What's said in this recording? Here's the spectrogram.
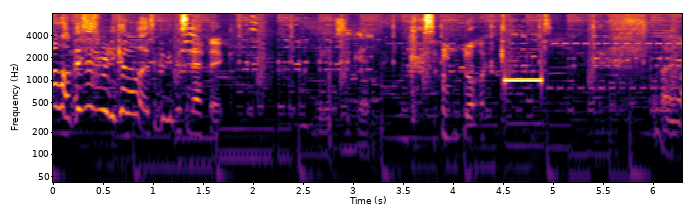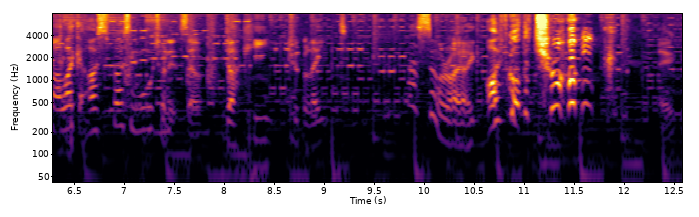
I love this is really good. I like this. I'm this an epic. I think it's a good. Because I'm not a c- Although, I like it. I was splashing water on itself. Ducky, triple eight. That's alright. I've got the trunk! okay.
